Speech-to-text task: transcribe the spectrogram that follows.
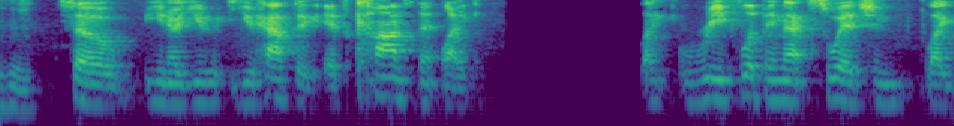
hmm So you know, you you have to. It's constant, like like reflipping that switch and like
